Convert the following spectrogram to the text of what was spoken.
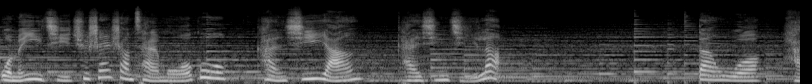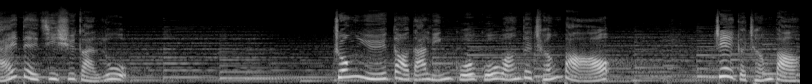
我们一起去山上采蘑菇、看夕阳，开心极了。但我。还得继续赶路，终于到达邻国国王的城堡。这个城堡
